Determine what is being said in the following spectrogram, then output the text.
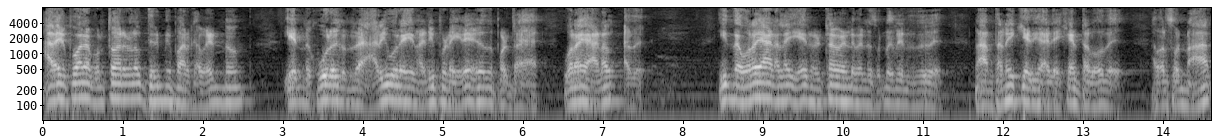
அதை போல மற்றவர்களும் திரும்பி பார்க்க வேண்டும் என்று கூறுகின்ற அறிவுரையின் அடிப்படையிலே எழுதப்பட்ட உரையாடல் அது. இந்த உரையாடலை ஏன் வெட்ட வேண்டும் என்று சொல்லுகிறேன் என்று நான் தணிக்கை அதிகாரியை கேட்டபோது அவர் சொன்னார்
